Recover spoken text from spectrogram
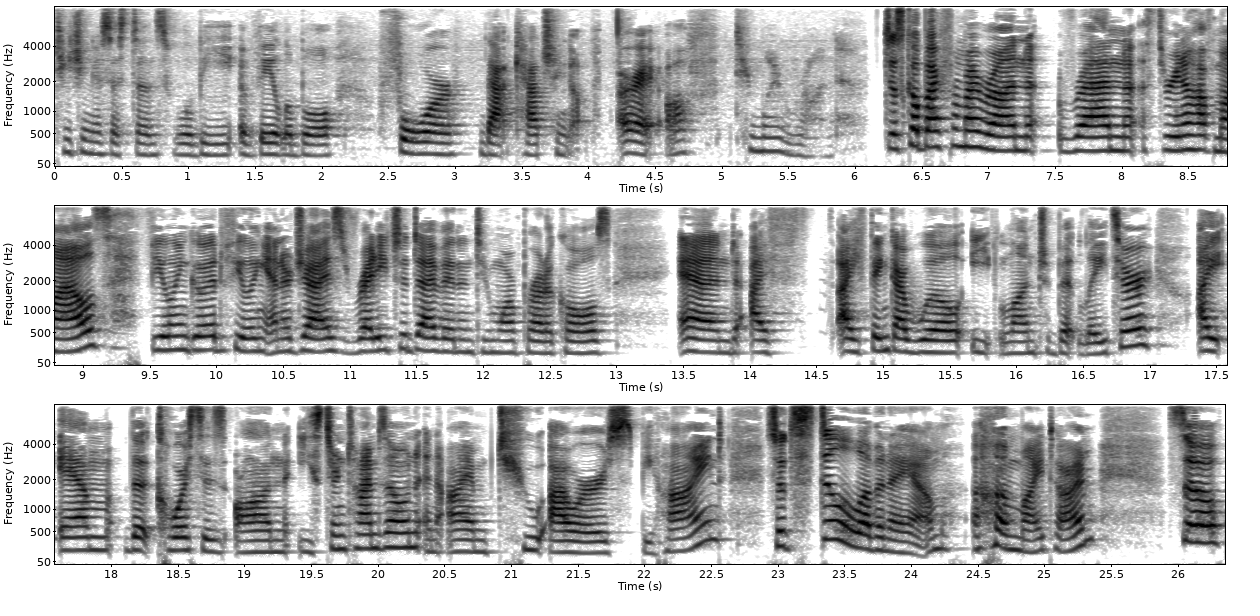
teaching assistants will be available for that catching up. All right, off to my run. Just got back from my run, ran three and a half miles, feeling good, feeling energized, ready to dive in into more protocols. And I, th- I think I will eat lunch a bit later. I am, the course is on Eastern time zone and I'm two hours behind. So it's still 11 a.m. my time. So,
